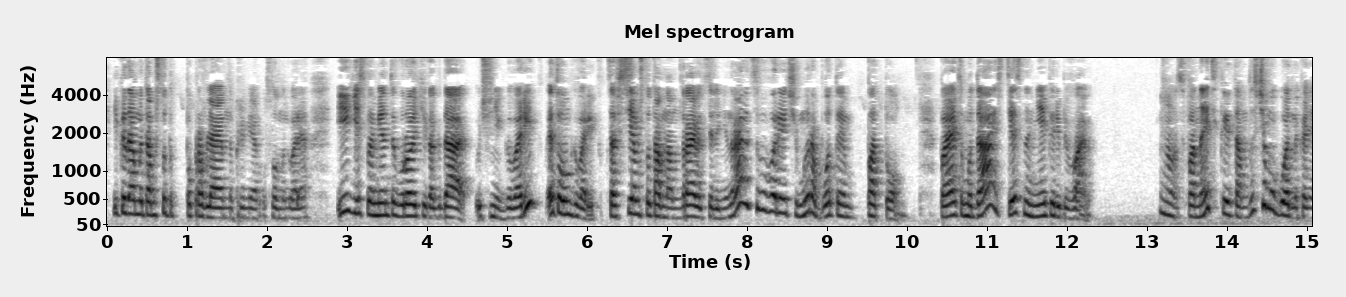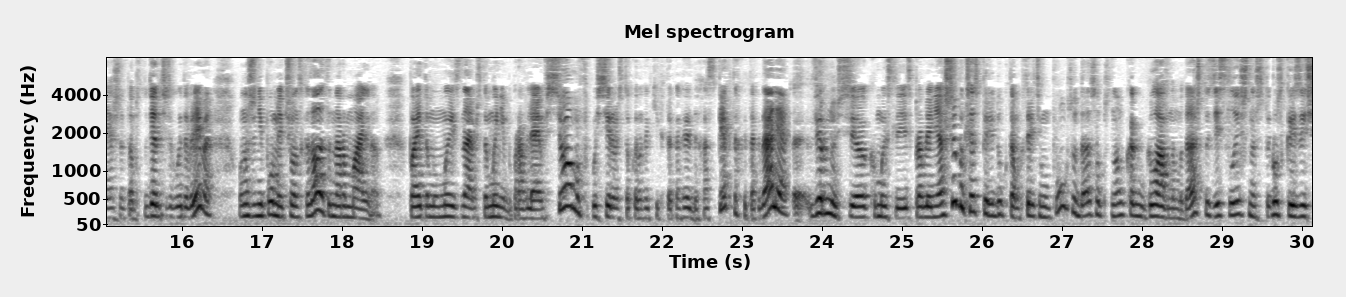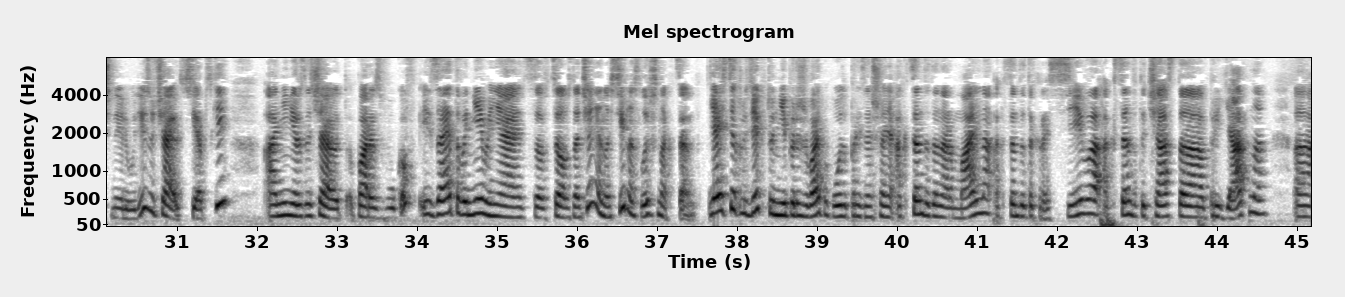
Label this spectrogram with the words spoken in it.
и когда мы там что-то поправляем, например, условно говоря. И есть моменты в уроке, когда ученик говорит, это он говорит. Со всем, что там нам нравится или не нравится в его речи, мы работаем потом. Поэтому, да, естественно, не перебиваем ну, с фонетикой, там, да с чем угодно, конечно, там, студент через какое-то время, он уже не помнит, что он сказал, это нормально. Поэтому мы знаем, что мы не поправляем все, мы фокусируемся только на каких-то конкретных аспектах и так далее. Э, вернусь э, к мысли исправления ошибок, сейчас перейду к, там, к третьему пункту, да, собственно, как к главному, да, что здесь слышно, что русскоязычные люди изучают сербский, они не различают пары звуков, из-за этого не меняется в целом значение, но сильно слышен акцент. Я из тех людей, кто не переживает по поводу произношения. Акцент это нормально, акцент это красиво, акцент это часто приятно,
